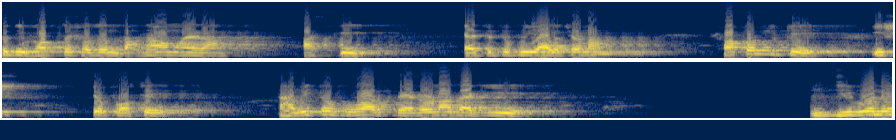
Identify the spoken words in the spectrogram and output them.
শুধু ভক্ত স্বজন দাদা মায়েরা আজকে এতটুকুই আলোচনা। সকলকে ইষ্ট পথে ধাবিত হওয়ার প্রেরণা জাগিয়ে জীবনে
